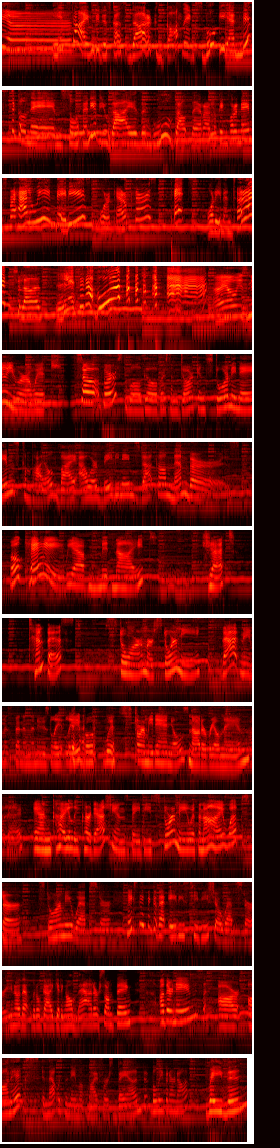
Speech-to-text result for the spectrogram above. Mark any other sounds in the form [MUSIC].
Time to discuss dark, gothic, spooky, and mystical names. So, if any of you guys and ghouls out there are looking for names for Halloween babies, or characters, pets, or even tarantulas, listen up. [LAUGHS] I always knew you were a witch. So, first, we'll go over some dark and stormy names compiled by our babynames.com members. Okay, we have Midnight, Jet, Tempest, Storm or Stormy. That name has been in the news lately, [LAUGHS] both with Stormy Daniels, not a real name, okay. and Kylie Kardashian's baby Stormi with an I, Webster. Stormi Webster. Makes me think of that 80s TV show Webster. You know, that little guy getting all mad or something. Other names are Onyx, and that was the name of my first band, believe it or not. Raven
